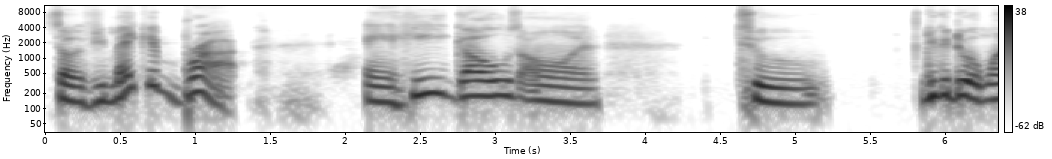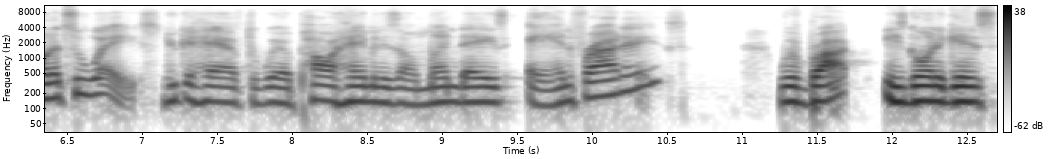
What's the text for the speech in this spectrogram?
So if you make it Brock and he goes on to you could do it one or two ways. You could have to where Paul Heyman is on Mondays and Fridays with Brock. He's going against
